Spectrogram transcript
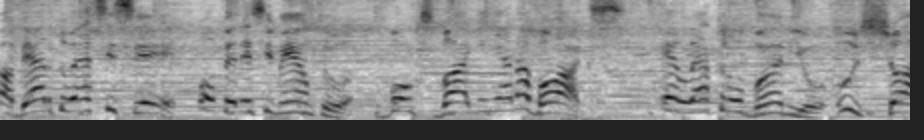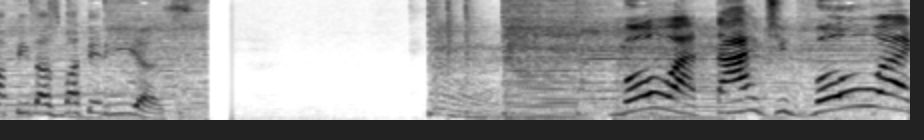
Aberto SC. Oferecimento. Volkswagen Anabox. Eletrobânio, o shopping das baterias. Boa tarde, boa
